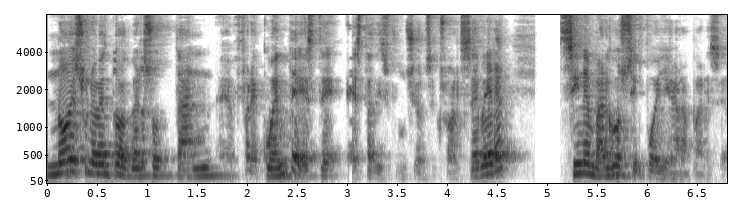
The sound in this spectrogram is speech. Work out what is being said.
No es un evento adverso tan eh, frecuente este, esta disfunción sexual severa, sin embargo sí puede llegar a aparecer.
